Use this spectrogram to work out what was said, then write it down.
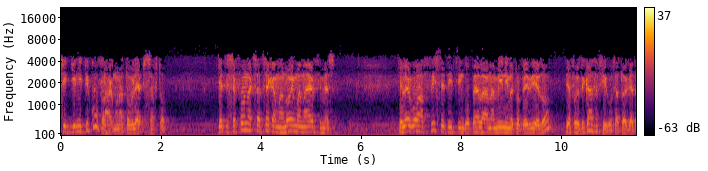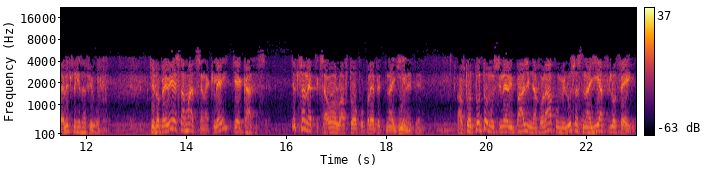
Συγκινητικό πράγμα να το βλέπεις αυτό. Και της εφώναξα τσέκαμα νόημα να έρθει μέσα και λέγω αφήστε την κοπέλα να μείνει με το παιδί εδώ. Διαφορετικά θα φύγω. Θα το εγκαταλείψω και θα φύγω και το παιδί σταμάτησε να κλαίει και κάθισε και τους ανέπτυξα όλο αυτό που πρέπει να γίνεται. Αυτό τούτο μου συνέβη πάλι μια φορά που μιλούσα στην Αγία Φιλοθέη.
